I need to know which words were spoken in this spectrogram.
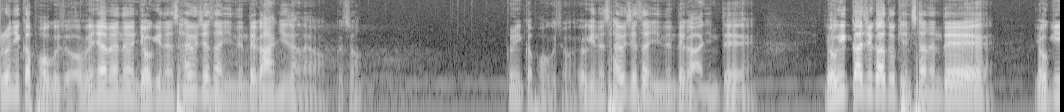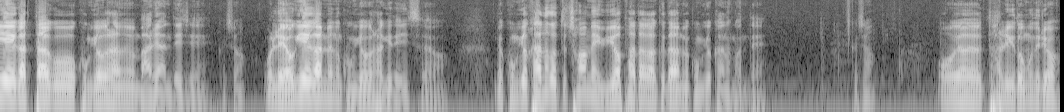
그러니까 버그죠. 왜냐면은 여기는 사유재산 있는 데가 아니잖아요. 그죠? 그러니까 버그죠. 여기는 사유재산 있는 데가 아닌데 여기까지 가도 괜찮은데 여기에 갔다고 공격을 하면 말이 안 되지. 그죠? 원래 여기에 가면은 공격을 하게 돼 있어요. 근데 공격하는 것도 처음에 위협하다가 그 다음에 공격하는 건데. 그죠? 오, 야, 야, 달리기 너무 느려.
